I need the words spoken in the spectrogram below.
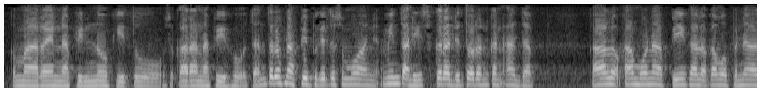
Kemarin Nabi Nuh gitu, sekarang Nabi Hud dan terus Nabi begitu semuanya. Minta di, segera diturunkan adab. Kalau kamu Nabi, kalau kamu benar,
